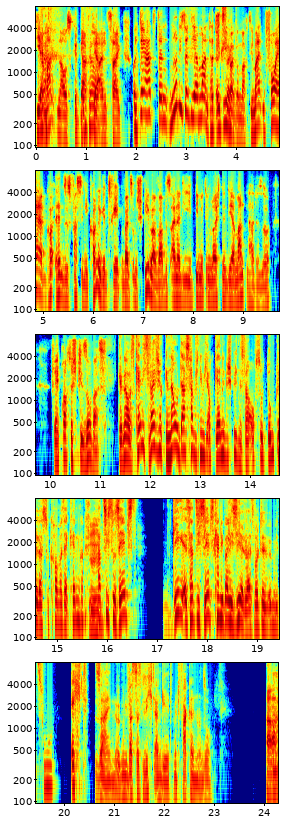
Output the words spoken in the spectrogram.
Diamanten ausgedacht, genau. der anzeigt. Und der hat dann, nur dieser Diamant hat Exakt. spielbar gemacht. Sie meinten, vorher hätten sie es fast in die Konne getreten, weil es unspielbar war, bis einer die Idee mit dem leuchtenden Diamanten hatte. So. Vielleicht braucht das Spiel sowas. Genau, das kenne ich, weiß ich auch, genau das habe ich nämlich auch gerne gespielt. Und Es war auch so dunkel, dass du kaum was erkennen konntest. Mhm. Hat sich so selbst, gegen, es hat sich selbst kannibalisiert, weil es wollte irgendwie zu echt sein, irgendwie was das Licht angeht, mit Fackeln und so. Ähm,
